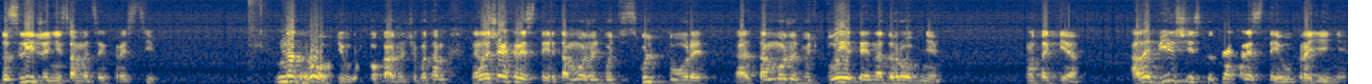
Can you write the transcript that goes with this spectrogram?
дослідженні саме цих хрестів. Надгробків, грубо кажучи, бо там не лише хрести, там можуть бути скульптури, е, там можуть бути плити надгробні. Отакі. Але більшість це хрести в Україні.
